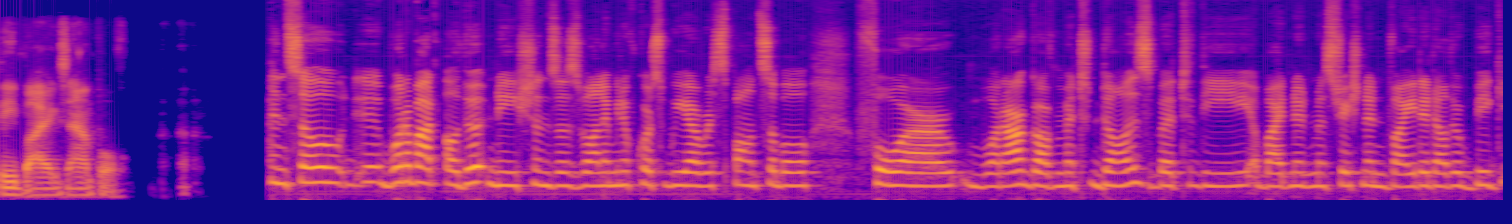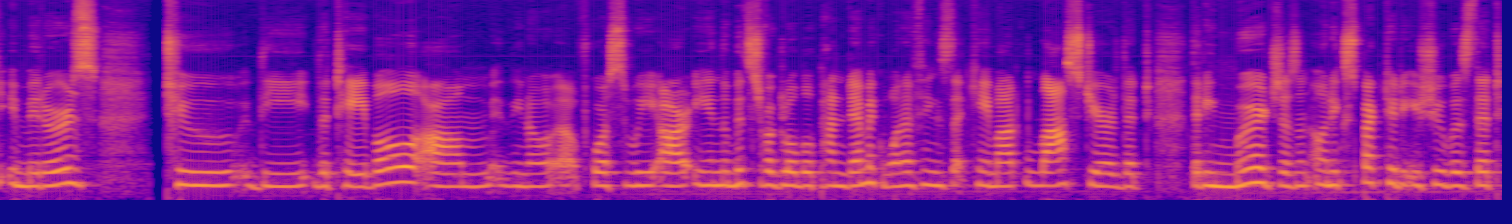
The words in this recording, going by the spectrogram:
lead by example. And so, uh, what about other nations as well? I mean, of course, we are responsible for what our government does, but the Biden administration invited other big emitters to the the table. Um, you know, of course, we are in the midst of a global pandemic. One of the things that came out last year that that emerged as an unexpected issue was that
